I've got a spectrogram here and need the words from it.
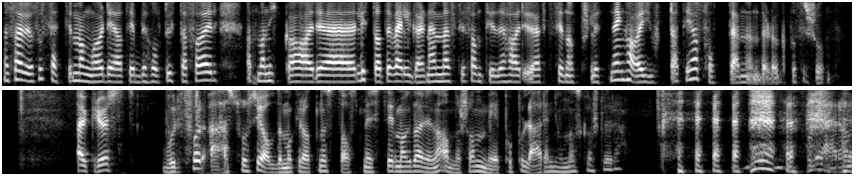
Men så har vi også sett i mange år det at de blir holdt utafor. At man ikke har eh, lytta til velgerne mens de samtidig har økt sin oppslutning, har gjort at de har fått den underdog-posisjonen. Aukrust, hvorfor er sosialdemokratenes statsminister Magdalena Andersson mer populær enn Jonas Gahr Støre? Det er han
